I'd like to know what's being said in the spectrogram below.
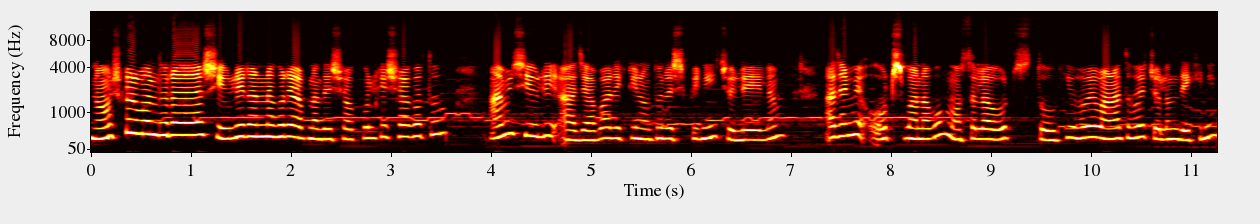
নমস্কার বন্ধুরা, শিউলি রান্নাঘরে আপনাদের সকলকে স্বাগত। আমি শিউলি, আজ আবার একটি নতুন রেসিপি নিয়ে চলে এলাম। আজ আমি ওটস বানাবো, মশলা ওটস। তো কীভাবে বানাতে হয় চলুন দেখে নিন।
